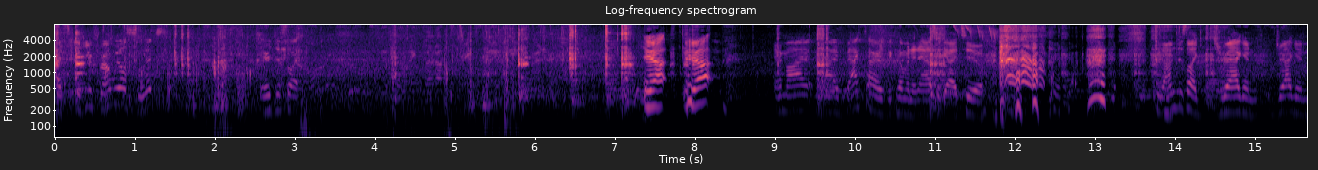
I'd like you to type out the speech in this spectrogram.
if your front wheel slips, you're just like, Yeah, yeah. And my my back tire is becoming an acid guy too. Cause I'm just like dragging dragging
